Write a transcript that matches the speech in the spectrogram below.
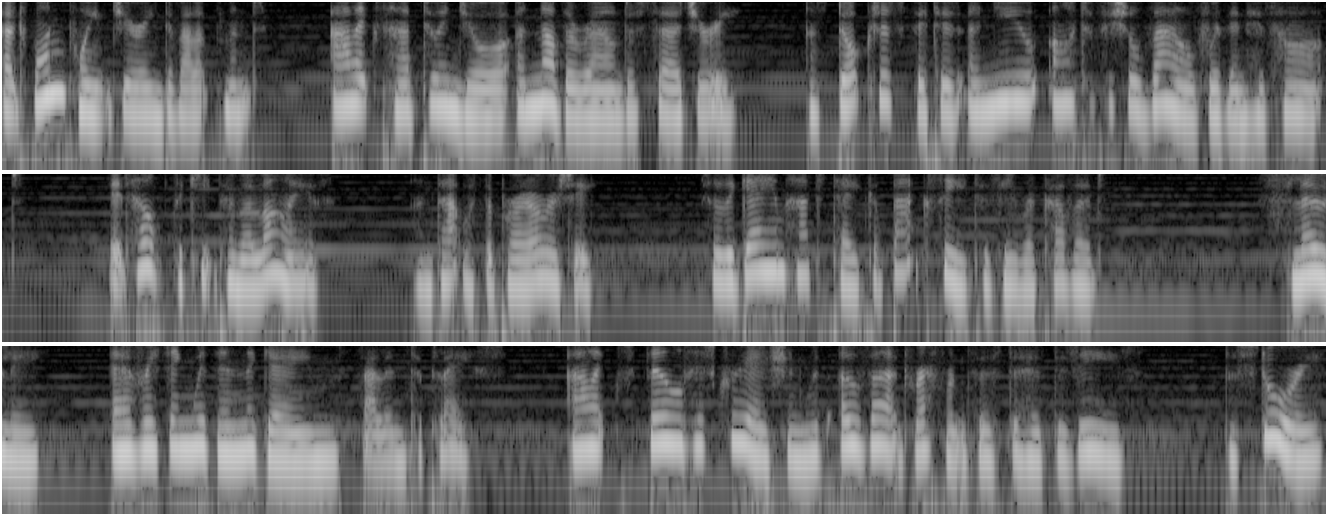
At one point during development, Alex had to endure another round of surgery, as doctors fitted a new artificial valve within his heart. It helped to keep him alive, and that was the priority, so the game had to take a back seat as he recovered. Slowly, Everything within the game fell into place. Alex filled his creation with overt references to his disease. The story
